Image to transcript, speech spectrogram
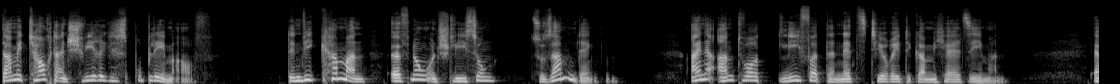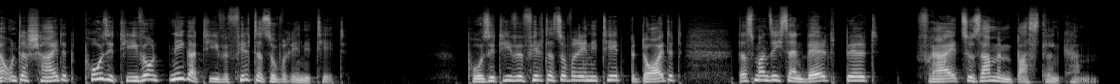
Damit taucht ein schwieriges Problem auf. Denn wie kann man Öffnung und Schließung zusammendenken? Eine Antwort liefert der Netztheoretiker Michael Seemann. Er unterscheidet positive und negative Filtersouveränität. Positive Filtersouveränität bedeutet, dass man sich sein Weltbild frei zusammenbasteln kann,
